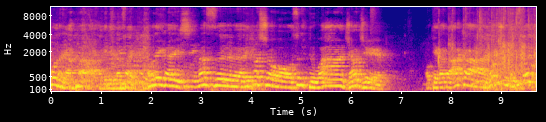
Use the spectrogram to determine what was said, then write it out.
コーナーに赤あげてください。お願いします。いきましょう。スリ321ジャージ OK 方赤。4 2 1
